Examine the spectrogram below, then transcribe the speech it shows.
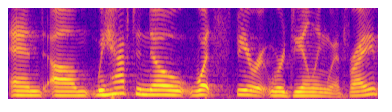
and um, we have to know what spirit we're dealing with, right?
